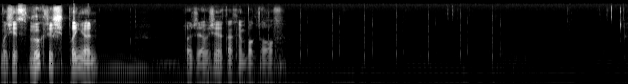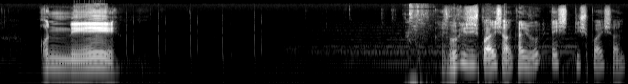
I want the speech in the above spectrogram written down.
Muss ich jetzt wirklich springen? Leute, da habe ich ja gar keinen Bock drauf. Oh nee. Kann ich wirklich nicht speichern? Kann ich wirklich echt nicht speichern?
